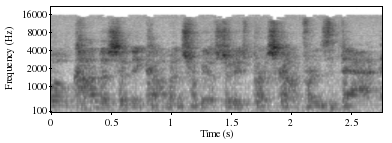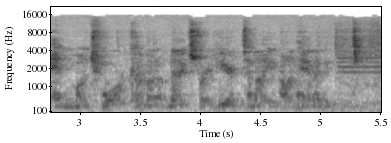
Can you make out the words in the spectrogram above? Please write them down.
well, condescending comments from yesterday's press conference. That and much more coming up next right here tonight on Hannity.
